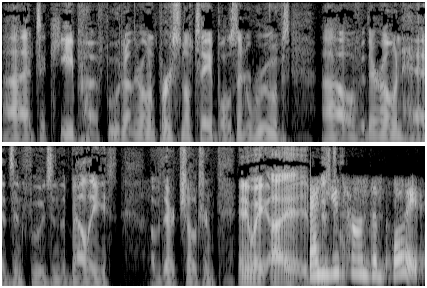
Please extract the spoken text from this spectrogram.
uh, to keep uh, food on their own personal tables and roofs uh, over their own heads and foods in the bellies of their children. Anyway, uh, and Mr. Utahns employed.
